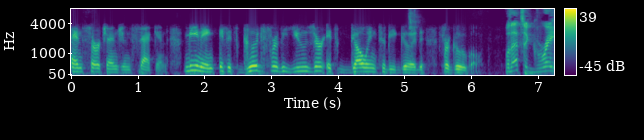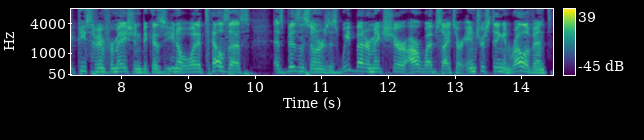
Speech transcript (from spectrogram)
and search engine second. Meaning, if it's good for the user, it's going to be good for Google. Well, that's a great piece of information because, you know, what it tells us as business owners is we'd better make sure our websites are interesting and relevant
